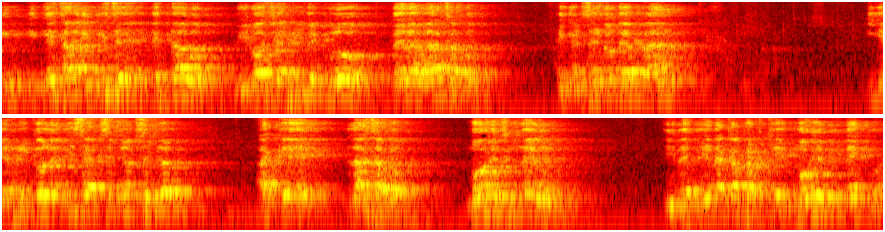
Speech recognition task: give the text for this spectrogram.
en, en- ese estado, miró hacia arriba y pudo ver a Lázaro en el seno de Abraham. Y el rico le dice al Señor, Señor, a que Lázaro moje su dedo y le extienda acá para que moje mi lengua.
